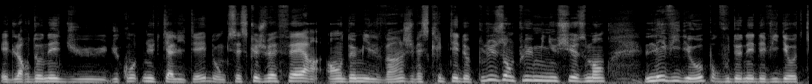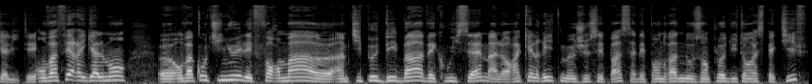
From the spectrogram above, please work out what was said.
et de leur donner du contenu de qualité. Donc c'est ce que je vais faire en 2020. Je vais scripter de plus en plus minutieusement les vidéos pour vous donner des vidéos de qualité. On va faire également euh, on va continuer les formats euh, un petit peu débat avec Wissem. Alors à quel rythme, je sais pas, ça dépendra de nos emplois du temps respectifs.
